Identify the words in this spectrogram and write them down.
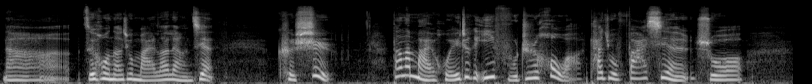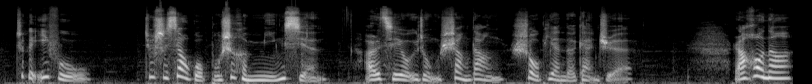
那最后呢就买了两件，可是。当他买回这个衣服之后啊，他就发现说，这个衣服就是效果不是很明显，而且有一种上当受骗的感觉。然后呢，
